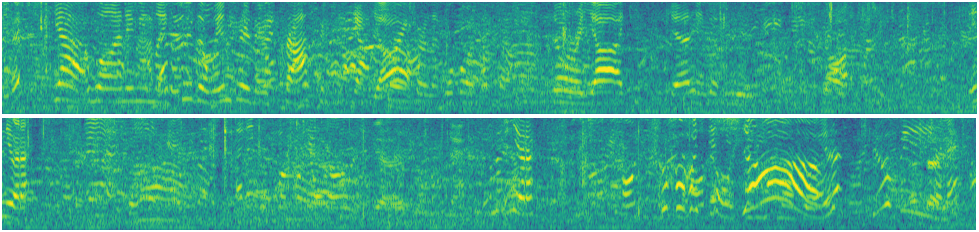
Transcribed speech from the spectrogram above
Leave it. Yeah, well, and I mean, like through the winter, there's craft. And, yeah, Yeah. sorry, Charlotte. We'll go on this side. Sorry, yeah, I keep forgetting to Signora. Signora. Good job. Hands- Oh,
